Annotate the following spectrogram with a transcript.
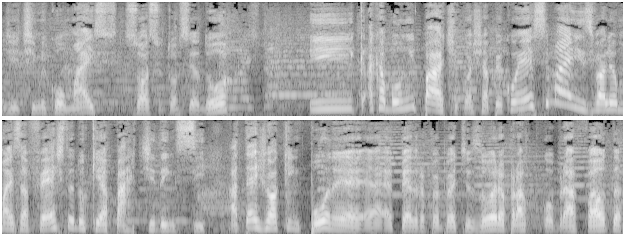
de time com mais sócio torcedor e acabou no empate com a Chapecoense, mas valeu mais a festa do que a partida em si. Até Joaquim Pô, né, é, pedra, papel, tesoura, para cobrar a falta,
